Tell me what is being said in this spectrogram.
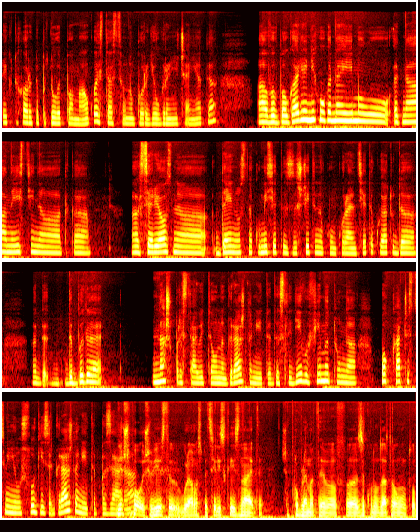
тъй като хората пътуват по-малко, естествено поради ограниченията. А в България никога не е имало една наистина така сериозна дейност на Комисията за защита на конкуренцията, която да, да, да бъде наш представител на гражданите да следи в името на по-качествени услуги за гражданите пазара. Нещо повече. Вие сте голяма специалистка и знаете, че проблемът е в законодателното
